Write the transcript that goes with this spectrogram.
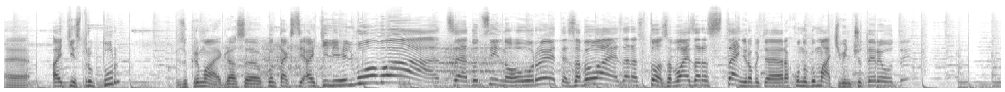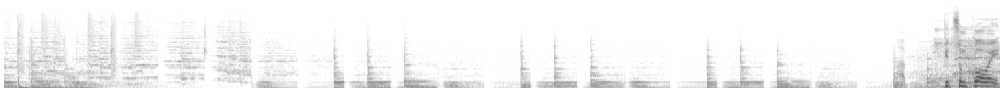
е, IT-структур. Зокрема, якраз е, в контексті IT Ліги Львова. Це доцільно говорити. Забиває зараз хто? Забиває зараз Стень, робить е, рахунок у матчі. Він 4-1. Підсумковий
